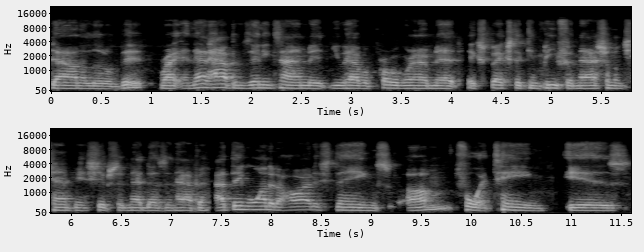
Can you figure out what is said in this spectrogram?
down a little bit, right? And that happens anytime that you have a program that expects to compete for national championships and that doesn't happen. I think one of the hardest things um, for a team is,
